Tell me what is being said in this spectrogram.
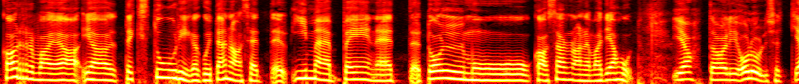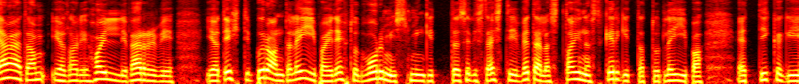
karva ja, ja tekstuuriga kui tänased imepeened tolmuga sarnanevad jahud. jah, ta oli oluliselt jämedam ja ta oli halli värvi ja tehti põrandaleiba, ei tehtud vormis mingit sellist hästi vedelast tainast kergitatud leiba, et ikkagi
